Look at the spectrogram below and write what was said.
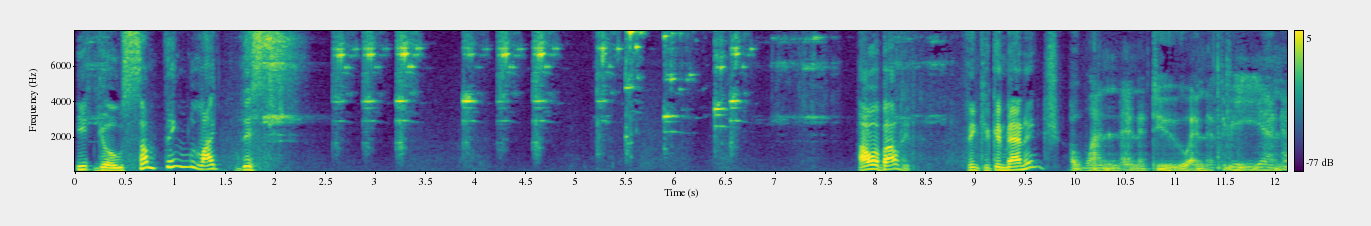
It goes something like this. How about it? Think you can manage? A one and a two and a three and a...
